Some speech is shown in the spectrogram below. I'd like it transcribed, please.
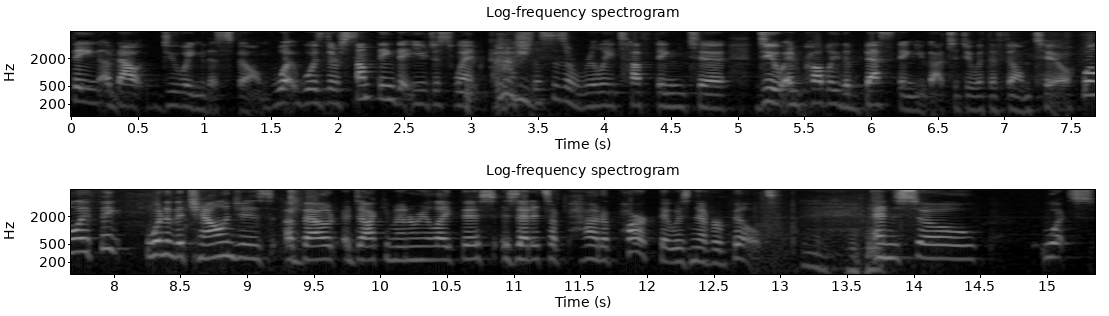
thing about doing this film? What was there something that you just went, gosh, this is a really tough thing to do, and probably the best thing you got to do with the film too? Well, I think one of the challenges about a documentary like this is that it's about a park that was never built. and so what's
